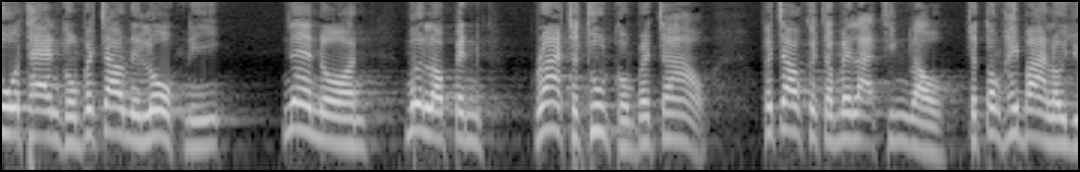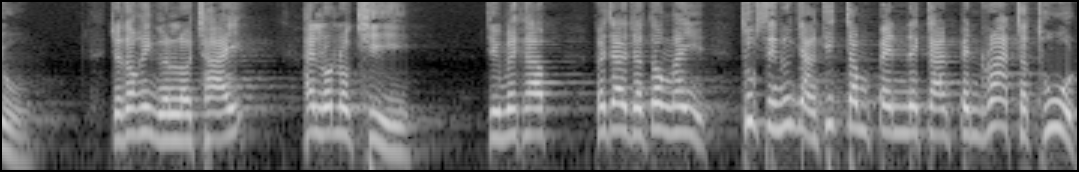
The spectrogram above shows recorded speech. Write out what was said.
ตัวแทนของพระเจ้าในโลกนี้ แน่นอนเมื่อเราเป็นราชทูตของพระเจ้า พระเจ้าก็จะไม่ละทิ้งเรา จะต้องให้บ้านเราอยู่ จะต้องให้เงินเราใช้ ให้รถเราขี่ จริงไหมครับ พระเจ้าจะต้องให้ทุกสิ่งทุกอย่างที่จำเป็นในการเป็นราชทูต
